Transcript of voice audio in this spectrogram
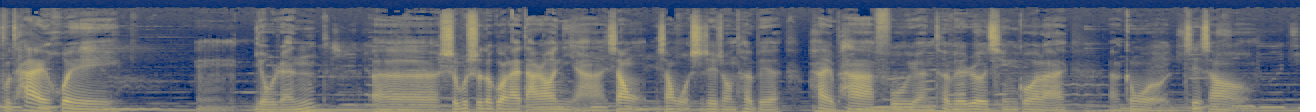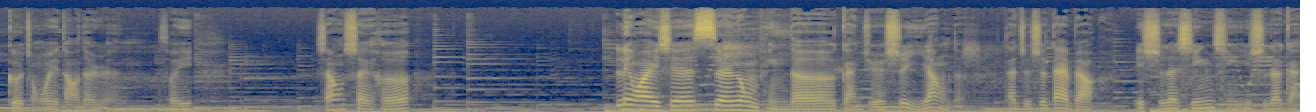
不太会，嗯，有人，呃，时不时的过来打扰你啊。像像我是这种特别害怕服务员特别热情过来，啊，跟我介绍各种味道的人。所以香水和另外一些私人用品的感觉是一样的，它只是代表一时的心情、一时的感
